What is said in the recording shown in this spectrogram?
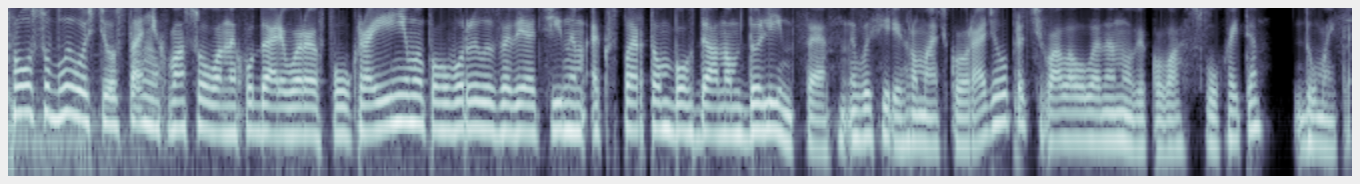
Про особливості останніх масованих ударів РФ по Україні ми поговорили з авіаційним експертом Богданом Долінце. В ефірі громадського радіо працювала Олена Новікова. Слухайте, думайте.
